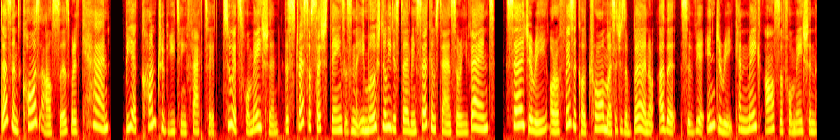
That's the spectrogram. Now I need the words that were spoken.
doesn't cause ulcers, but it can be a contributing factor to its formation. The stress of such things as an emotionally disturbing circumstance or event, surgery, or a physical trauma such as a burn or other severe injury can make ulcer formation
